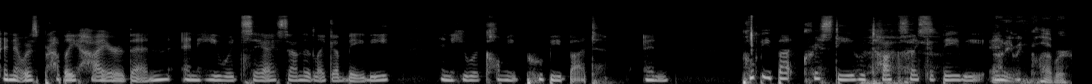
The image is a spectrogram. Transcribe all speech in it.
and it was probably higher then and he would say I sounded like a baby and he would call me poopy butt and poopy butt Christy who talks like a baby and Not even clever.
